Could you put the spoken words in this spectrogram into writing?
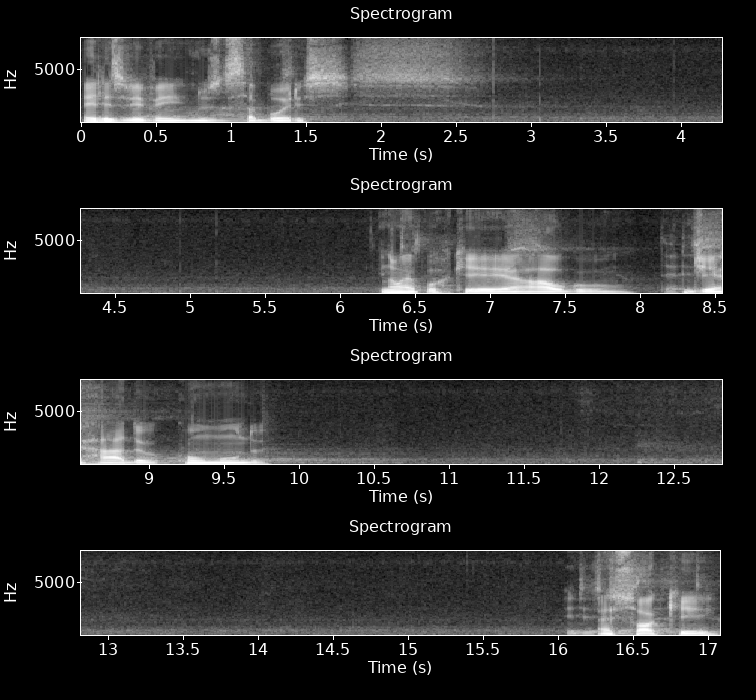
eles vivem nos dissabores. Não é porque há algo de errado com o mundo. É só que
